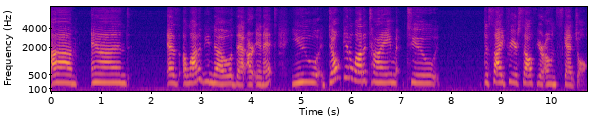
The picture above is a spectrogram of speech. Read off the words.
Um, and as a lot of you know that are in it, you don't get a lot of time to decide for yourself your own schedule.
